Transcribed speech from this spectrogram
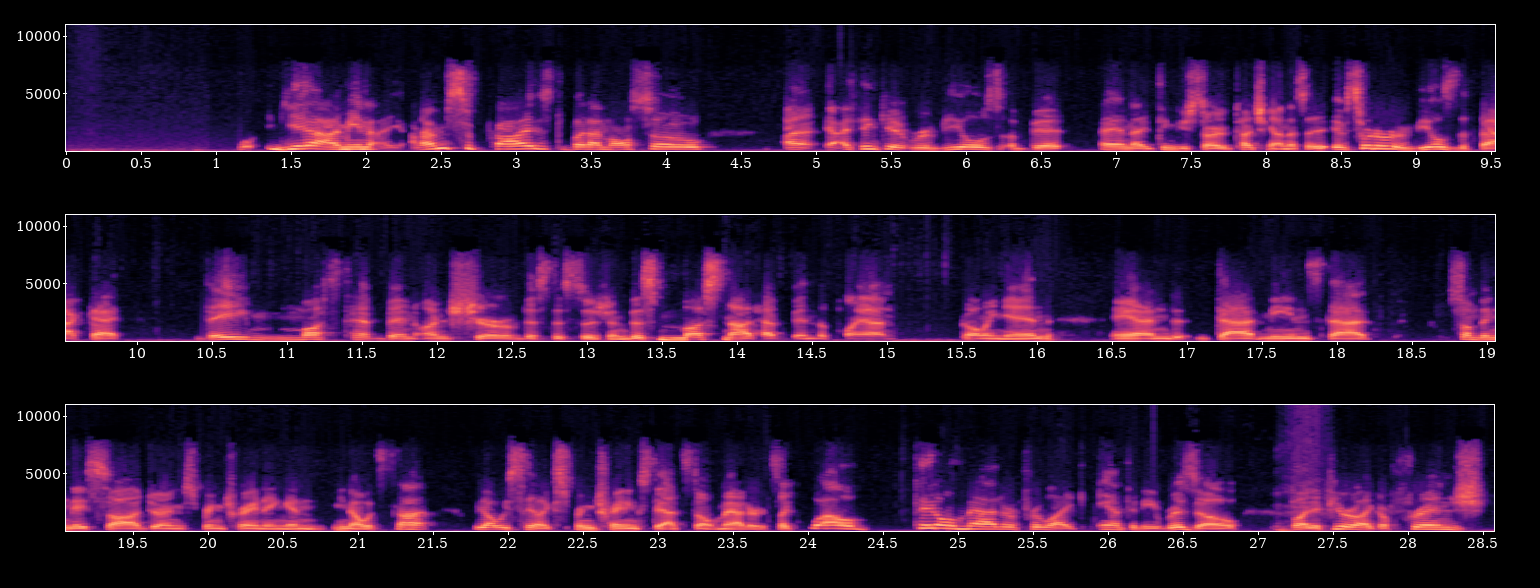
Yeah, I mean, I, am surprised, but I'm also, I, I, think it reveals a bit, and I think you started touching on this. It, it sort of reveals the fact that they must have been unsure of this decision. This must not have been the plan going in, and that means that something they saw during spring training, and you know, it's not we always say like spring training stats don't matter. It's like, well, they don't matter for like Anthony Rizzo, but if you're like a fringe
